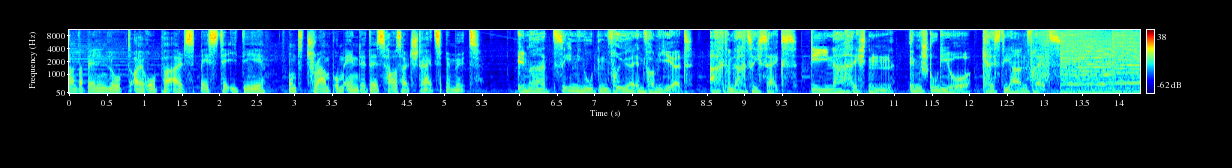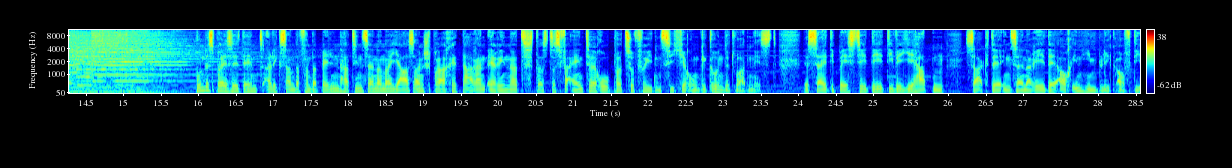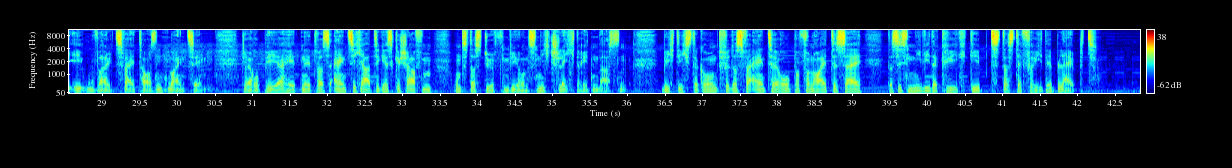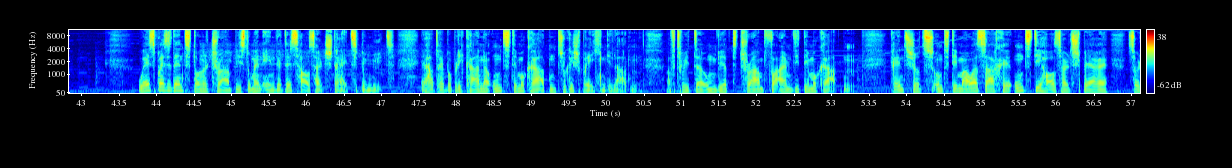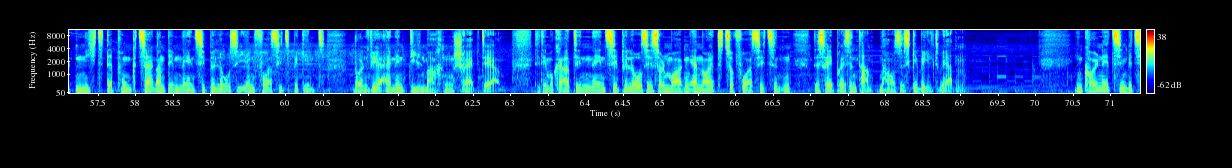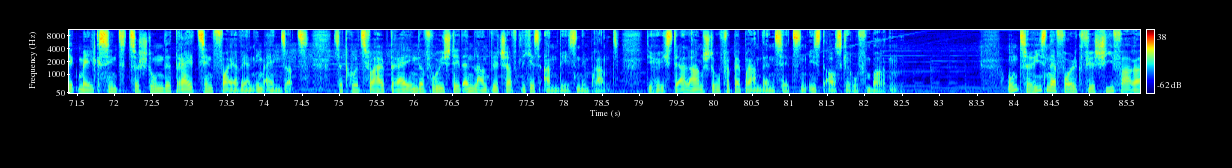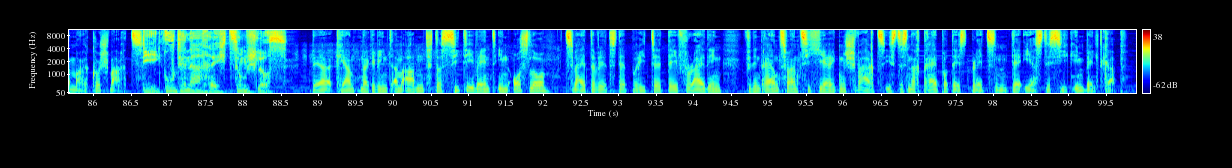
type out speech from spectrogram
Van der Bellen lobt Europa als beste Idee und Trump um Ende des Haushaltsstreits bemüht. Immer 10 Minuten früher informiert. 88.6 Die Nachrichten. Im Studio Christian Fritz. Bundespräsident Alexander van der Bellen hat in seiner Neujahrsansprache daran erinnert, dass das vereinte Europa zur Friedenssicherung gegründet worden ist. Es sei die beste Idee, die wir je hatten, sagte er in seiner Rede auch in Hinblick auf die EU-Wahl 2019. Die Europäer hätten etwas Einzigartiges geschaffen und das dürfen wir uns nicht schlecht reden lassen. Wichtigster Grund für das vereinte Europa von heute sei, dass es nie wieder Krieg gibt, dass der Friede bleibt. US-Präsident Donald Trump ist um ein Ende des Haushaltsstreits bemüht. Er hat Republikaner und Demokraten zu Gesprächen geladen. Auf Twitter umwirbt Trump vor allem die Demokraten. Grenzschutz und die Mauersache und die Haushaltssperre sollten nicht der Punkt sein, an dem Nancy Pelosi ihren Vorsitz beginnt. Wollen wir einen Deal machen, schreibt er. Die Demokratin Nancy Pelosi soll morgen erneut zur Vorsitzenden des Repräsentantenhauses gewählt werden. In Kollnitz im Bezirk Melk sind zur Stunde 13 Feuerwehren im Einsatz. Seit kurz vor halb drei in der Früh steht ein landwirtschaftliches Anwesen in Brand. Die höchste Alarmstufe bei Brandeinsätzen ist ausgerufen worden. Und Riesenerfolg für Skifahrer Marco Schwarz. Die gute Nachricht zum Schluss. Der Kärntner gewinnt am Abend das City-Event in Oslo. Zweiter wird der Brite Dave Riding. Für den 23-jährigen Schwarz ist es nach drei Podestplätzen der erste Sieg im Weltcup.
